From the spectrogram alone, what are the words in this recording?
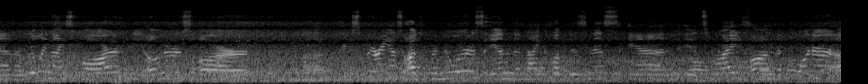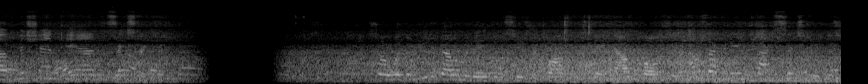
and a really nice bar. The owners are uh, experienced entrepreneurs in the nightclub business, and it's right on the corner of Mission and Sixth Street. So, with the redevelopment agencies across the state now closed, how's that going to impact 6th Street, this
